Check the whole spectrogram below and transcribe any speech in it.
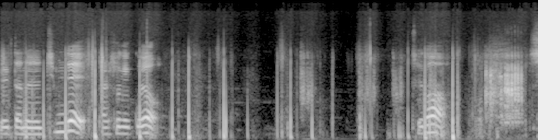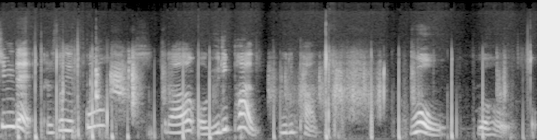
일단은 침대 달성했고요. 제가 침대 달성했고 그 다음 어 유리판 유리판. 와우 와우. 어,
